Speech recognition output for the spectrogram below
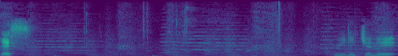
Yes Lui il est cané.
